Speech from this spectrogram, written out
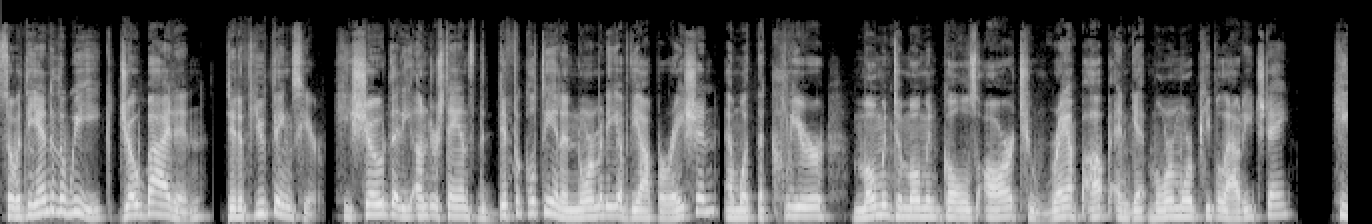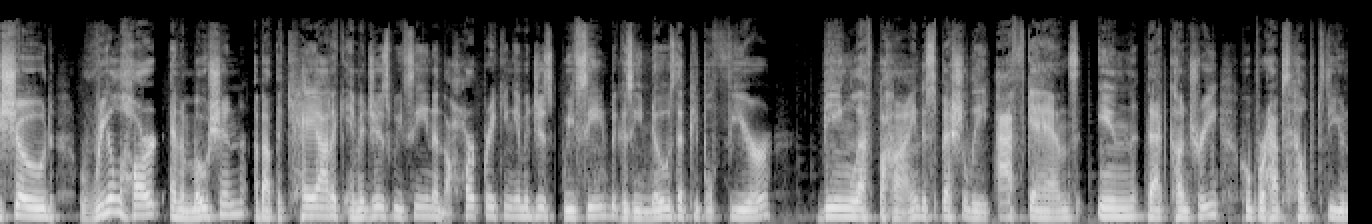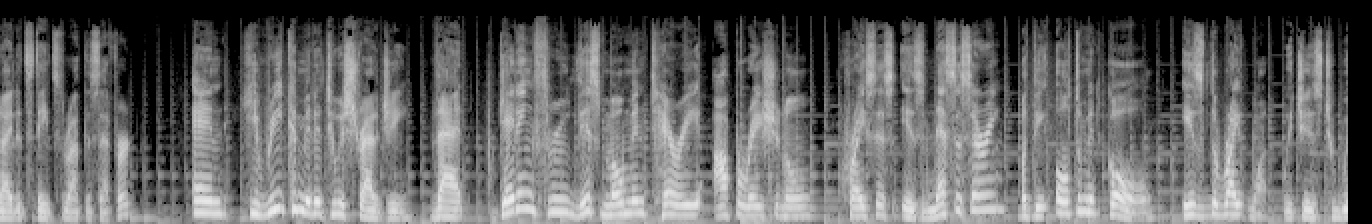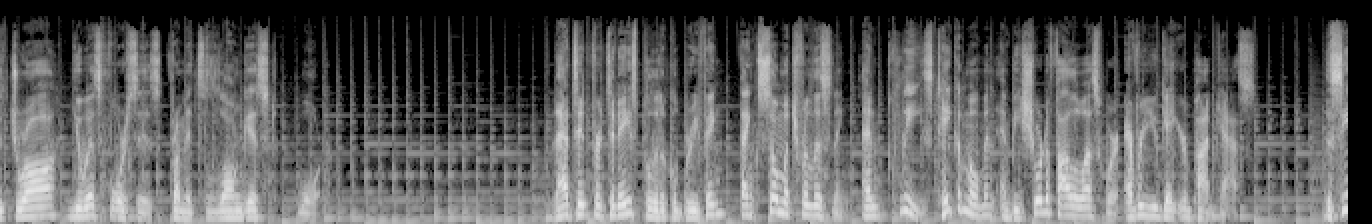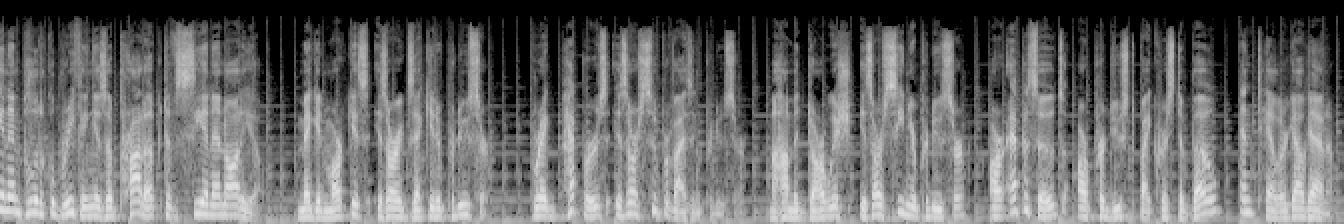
So at the end of the week, Joe Biden did a few things here. He showed that he understands the difficulty and enormity of the operation and what the clear moment to moment goals are to ramp up and get more and more people out each day. He showed real heart and emotion about the chaotic images we've seen and the heartbreaking images we've seen because he knows that people fear being left behind, especially Afghans in that country who perhaps helped the United States throughout this effort. And he recommitted to his strategy that getting through this momentary operational crisis is necessary, but the ultimate goal is the right one, which is to withdraw U.S. forces from its longest war. That's it for today's political briefing. Thanks so much for listening. And please take a moment and be sure to follow us wherever you get your podcasts. The CNN Political Briefing is a product of CNN Audio. Megan Marcus is our executive producer. Greg Peppers is our supervising producer. Mohammed Darwish is our senior producer. Our episodes are produced by Krista Bow and Taylor Galgano.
